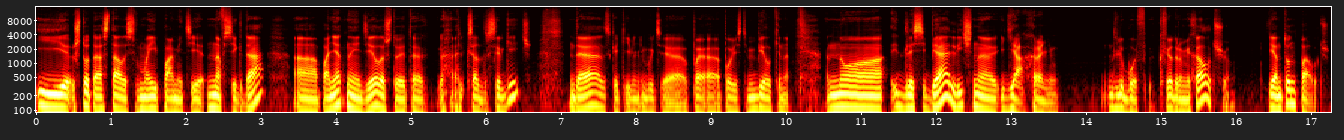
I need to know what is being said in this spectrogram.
и что-то осталось в моей памяти навсегда, а, понятное дело, что это Александр Сергеевич, да, с какими-нибудь э, по- повестями Белкина. Но для себя лично я храню любовь к Федору Михайловичу и Антону Павловичу.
